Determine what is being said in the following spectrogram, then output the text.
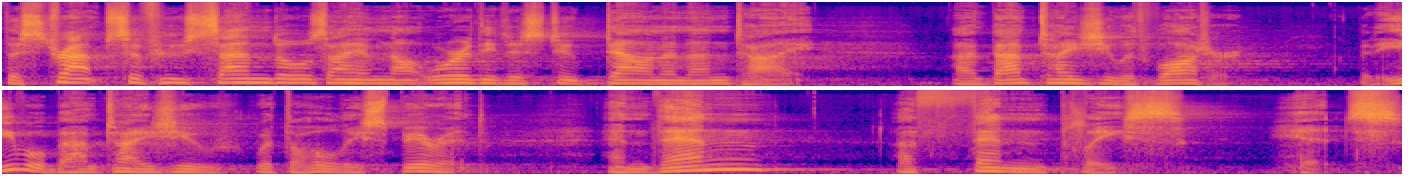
the straps of whose sandals I am not worthy to stoop down and untie. I baptize you with water, but he will baptize you with the Holy Spirit. And then a thin place hits.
